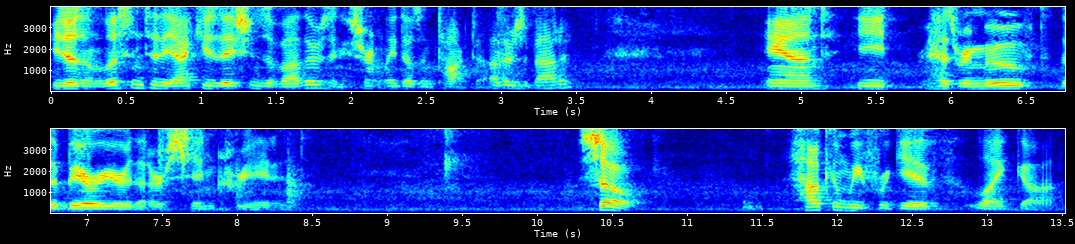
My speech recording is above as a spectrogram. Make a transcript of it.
He doesn't listen to the accusations of others, and he certainly doesn't talk to others about it. And he has removed the barrier that our sin created. So, how can we forgive like God?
